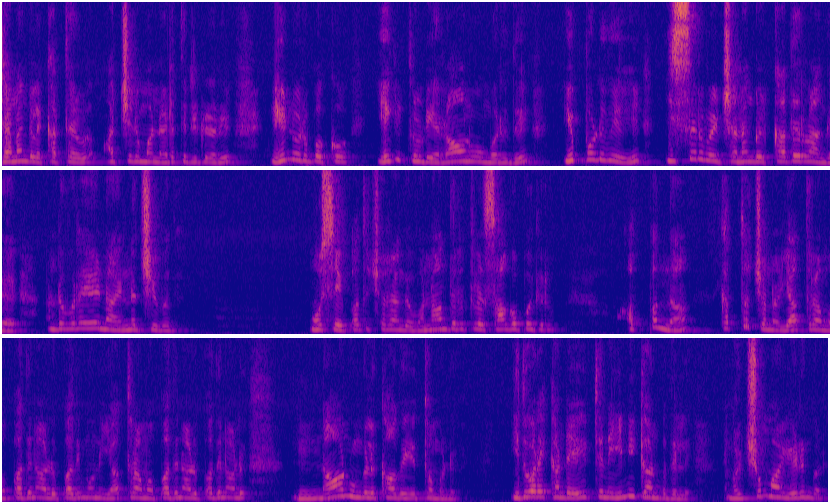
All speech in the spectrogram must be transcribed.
ஜனங்களை கத்த ஆச்சரியமாக நடத்திட்டு இருக்கிறாரு. இன்னொரு பக்கம் எகிப்தினுடைய இராணுவம் வருது. இப்பொழுது இஸ்ரவேல் ஜனங்கள் கதறாங்க. அண்டவரே நான் என்ன செய்வது? மோசையை பார்த்து சொல்கிறாங்க வண்ணாந்திரத்தில் சாக போகிறோம். அப்பந்தான் கத்த சொன்னார் யாத்ராம பதினாலு பதிமூணு யாத்ராம பதினாலு பதினாலு. நான் உங்களுக்காக யுத்தம் பண்ணுவேன். இதுவரை கண்ட எய்த்தனை இனி காண்பதில்லை. நீங்கள் சும்மா எழுங்கள்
